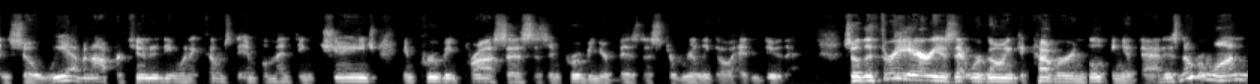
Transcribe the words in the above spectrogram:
And so we have an opportunity when it comes to implementing change, improving processes, improving your business to really go ahead and do that. So the three areas that we're going to cover in looking at that is number one,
